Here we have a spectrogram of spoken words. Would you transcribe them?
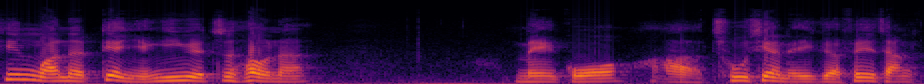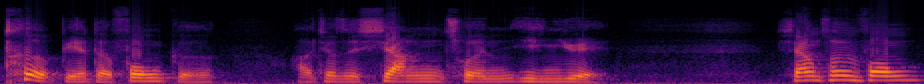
听完了电影音乐之后呢，美国啊出现了一个非常特别的风格啊，就是乡村音乐。乡村风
